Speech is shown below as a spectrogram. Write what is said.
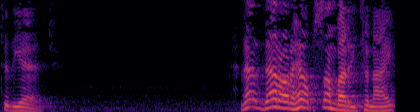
to the edge. That, that ought to help somebody tonight.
